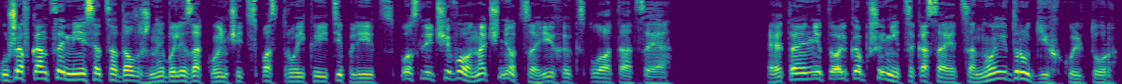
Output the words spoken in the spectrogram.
Уже в конце месяца должны были закончить с постройкой теплиц, после чего начнется их эксплуатация. Это не только пшеницы касается, но и других культур.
